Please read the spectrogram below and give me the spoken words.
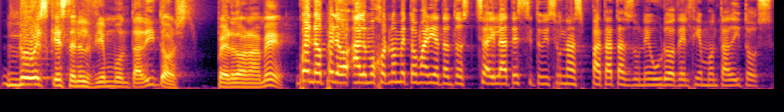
no es que esté en el 100 montaditos. Perdóname. Bueno, pero a lo mejor no me tomaría tantos chai lattes si tuviese unas patatas de un euro del 100 montaditos.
